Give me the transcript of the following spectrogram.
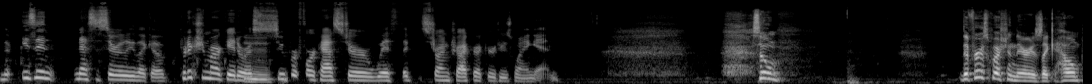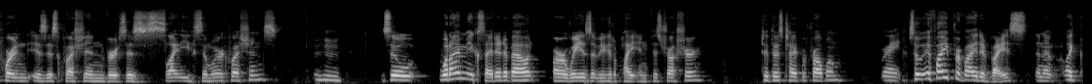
there isn't necessarily like a prediction market or a mm. super forecaster with a strong track record who's weighing in. So the first question there is like how important is this question versus slightly similar questions? Mm-hmm. So what I'm excited about are ways that we could apply infrastructure to this type of problem. Right. So if I provide advice, and I'm like,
